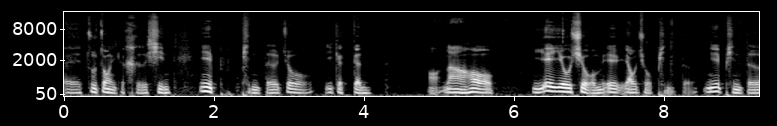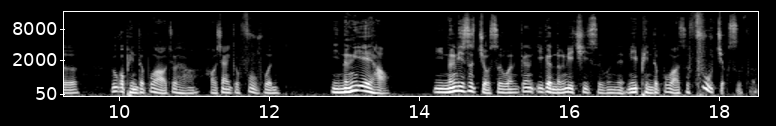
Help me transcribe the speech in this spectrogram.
呃注重一个核心，因为品德就一个根哦，然后。你越优秀，我们越要求品德。因为品德，如果品德不好，就好好像一个负分。你能力越好，你能力是九十分，跟一个能力七十分的，你品德不好是负九十分。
